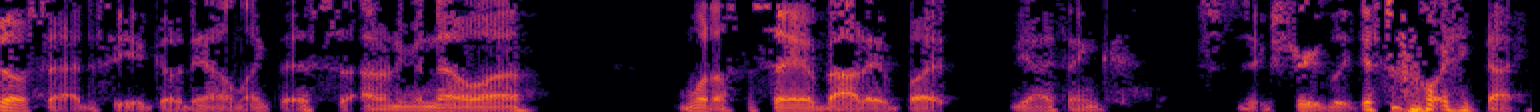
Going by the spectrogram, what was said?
so sad to see it go down like this. I don't even know uh, what else to say about it, but yeah, I think it's extremely disappointing night.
